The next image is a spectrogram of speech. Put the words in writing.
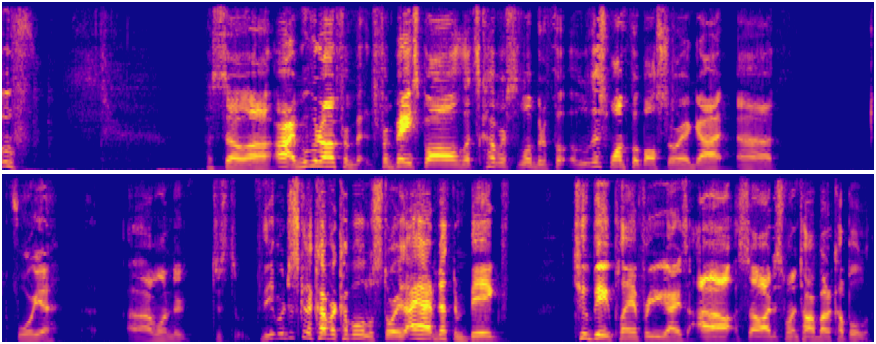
Oof. So uh, all right, moving on from from baseball, let's cover a little bit of fo- this one football story I got uh, for you. Uh, I wanted to just we're just gonna cover a couple little stories. I have nothing big, too big planned for you guys. Uh, so I just want to talk about a couple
